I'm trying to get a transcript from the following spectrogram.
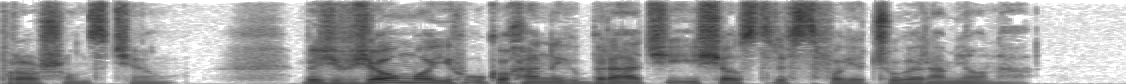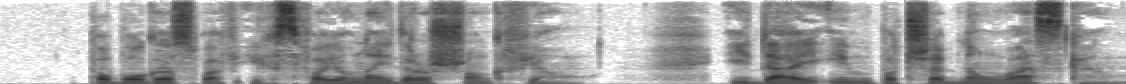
prosząc Cię, byś wziął moich ukochanych braci i siostry w swoje czułe ramiona. Pobłogosław ich swoją najdroższą krwią i daj im potrzebną łaskę,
